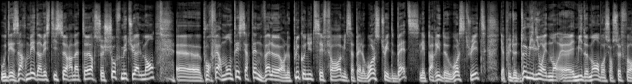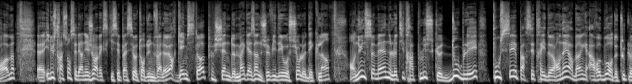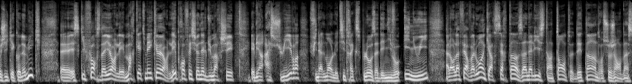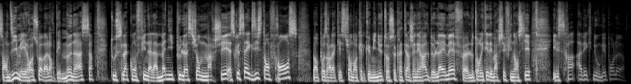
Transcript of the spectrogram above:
où des armées d'investisseurs amateurs se chauffent mutuellement euh, pour faire monter certaines valeurs. Le plus connu de ces forums, il s'appelle Wall Street Bets, les paris de Wall Street. Il y a plus de 2 millions euh, et demi de membres sur ce forum. Euh, illustration ces derniers jours avec ce qui s'est passé autour d'une valeur. GameStop, chaîne de magasins de jeux vidéo sur le déclin. En une semaine, le titre a plus que doublé, poussé par ces traders en herbe, hein, à rebours de toute logique économique. Euh, ce qui force d'ailleurs les market makers, les professionnels du marché, eh bien, à suivre. Finalement, le titre explose à des niveaux inouïs. Alors l'affaire va loin car certains analystes hein, tentent d'éteindre ce genre d'incendie, mais ils reçoivent alors des menaces. Tout cela confine à la manipulation de marché. Est-ce que ça existe en France? Ben, On posera la question dans quelques minutes au secrétaire général de l'AMF, des marchés financiers. Il sera avec nous. Mais pour l'heure.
